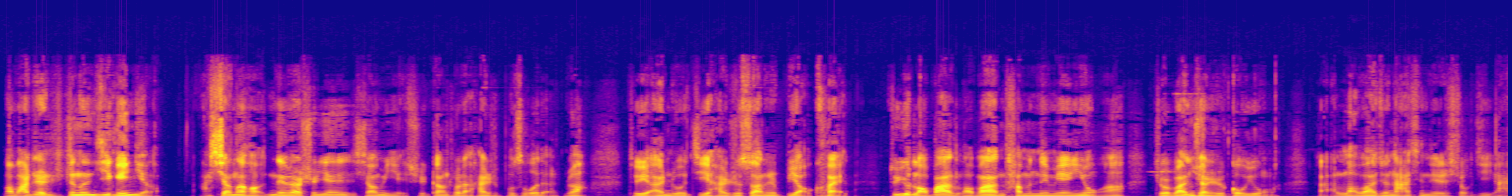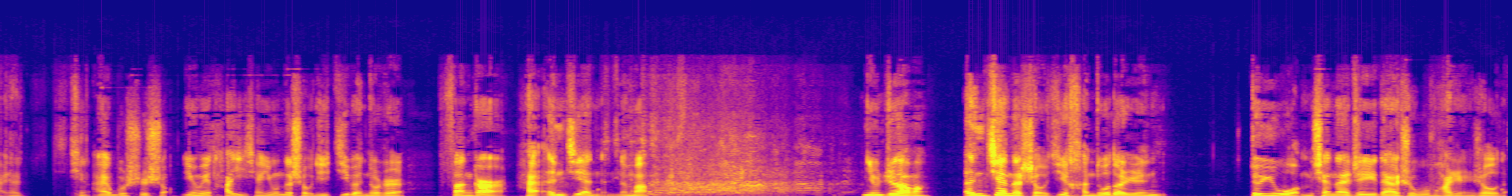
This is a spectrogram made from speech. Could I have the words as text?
老爸这智能机给你了啊，相当好。那段时间小米是刚出来，还是不错的，是吧？对于安卓机还是算是比较快的。对于老爸老爸他们那边用啊，就是完全是够用了啊。老爸就拿起那个手机，哎呀。挺爱不释手，因为他以前用的手机基本都是翻盖还摁键的，对吗？你们知道吗？摁键的手机，很多的人对于我们现在这一代是无法忍受的。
